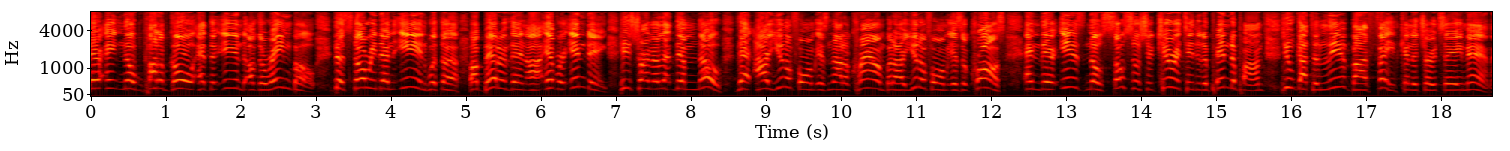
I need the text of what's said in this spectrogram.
there ain't no pot of gold at the end of the rainbow. The story doesn't end with a, a better than uh, ever ending. He's trying to let them know that our uniform is not a crown, but our uniform is a cross. And there is no social security to depend upon. You've got to live by faith. Can the church say amen?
